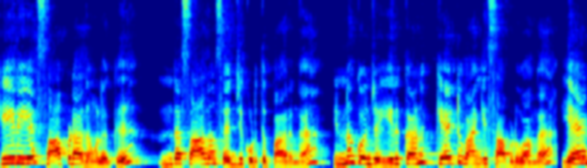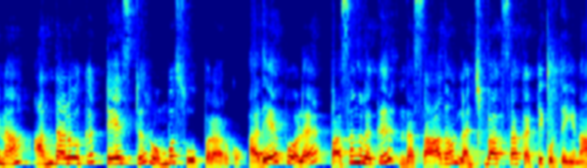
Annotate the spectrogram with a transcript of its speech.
கீரையே சாப்பிடாதவங்களுக்கு இந்த சாதம் செஞ்சு கொடுத்து பாருங்க. இன்னும் கொஞ்சம் இருக்கான்னு கேட்டு வாங்கி சாப்பிடுவாங்க. ஏன்னா அந்த அளவுக்கு டேஸ்ட் ரொம்ப சூப்பரா இருக்கும். அதே போல பசங்களுக்கு இந்த சாதம் லஞ்ச் பாக்ஸா கட்டி கொடுத்தீங்கன்னா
